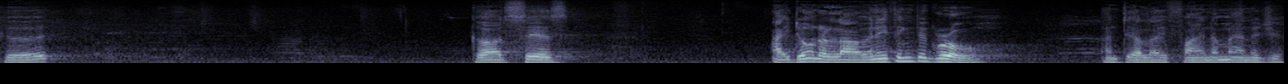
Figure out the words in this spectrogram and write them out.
Good. God says, I don't allow anything to grow until I find a manager.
